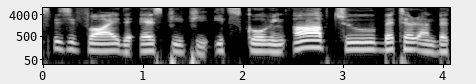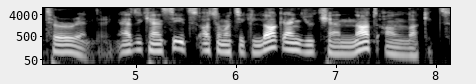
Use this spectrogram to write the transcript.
specify the SPP. It's going up to better and better rendering. As you can see, it's automatic lock and you cannot unlock it.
